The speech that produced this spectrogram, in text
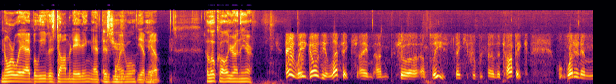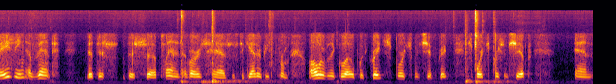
Norway, I believe, is dominating at this As point. usual, Yep, yep. yep. hello, caller. You're on the air. Hey, way to go, the Olympics. I'm, I'm so uh, I'm pleased. Thank you for uh, the topic. What an amazing event that this this uh, planet of ours has is to gather people from all over the globe with great sportsmanship, great sportspersonship, and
